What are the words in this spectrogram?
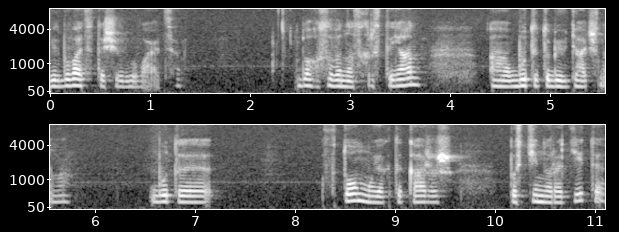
відбувається те, що відбувається. Благослови нас, християн, е, бути тобі вдячними, бути в тому, як ти кажеш, постійно радіти,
